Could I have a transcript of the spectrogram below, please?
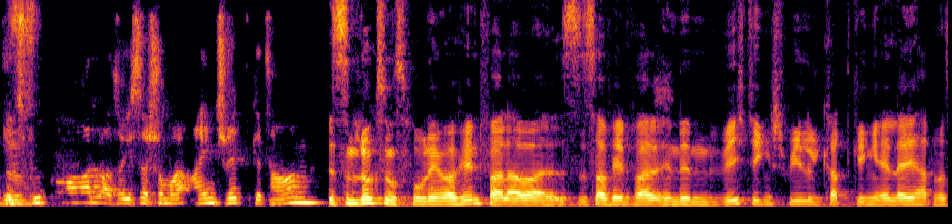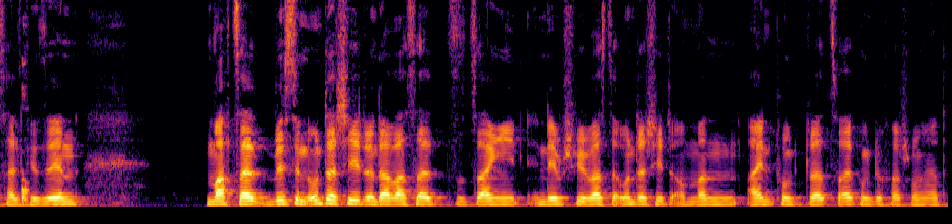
Jetzt mal, also ist ja schon mal ein Schritt getan. Ist ein Luxusproblem auf jeden Fall, aber es ist auf jeden Fall in den wichtigen Spielen, gerade gegen LA hatten wir es halt gesehen, macht es halt ein bisschen Unterschied und da war es halt sozusagen in dem Spiel war es der Unterschied, ob man einen Punkt oder zwei Punkte Vorsprung hat.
